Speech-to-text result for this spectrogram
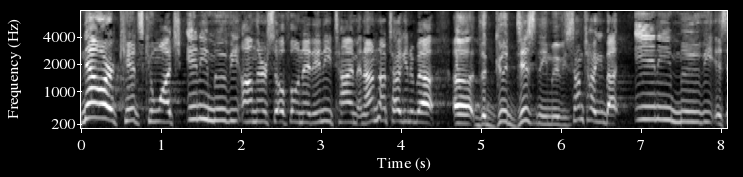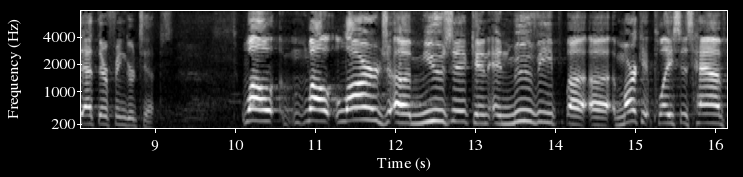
Now our kids can watch any movie on their cell phone at any time, and I'm not talking about uh, the good Disney movies. I'm talking about any movie is at their fingertips. While, while large uh, music and, and movie uh, uh marketplaces have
